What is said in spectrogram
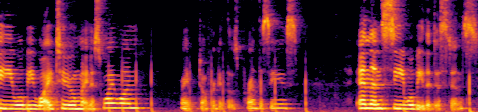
b will be y2 minus y1, right? Don't forget those parentheses. And then c will be the distance.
